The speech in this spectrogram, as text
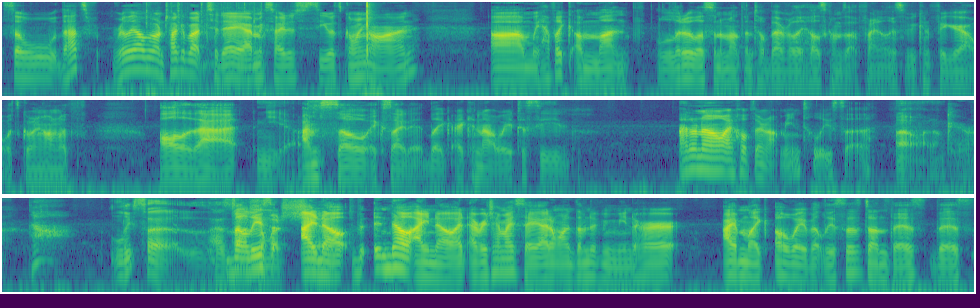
so that's really all we want to talk about today. I'm excited to see what's going on. Um, we have like a month, literally less than a month until Beverly Hills comes out finally, so we can figure out what's going on with all of that. Yeah. I'm so excited. Like, I cannot wait to see. I don't know. I hope they're not mean to Lisa. Oh, I don't care. Lisa has But done Lisa, so much I know. No, I know. And every time I say I don't want them to be mean to her, I'm like, oh wait, but Lisa's done this, this,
